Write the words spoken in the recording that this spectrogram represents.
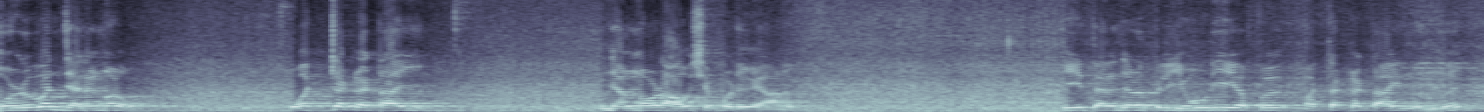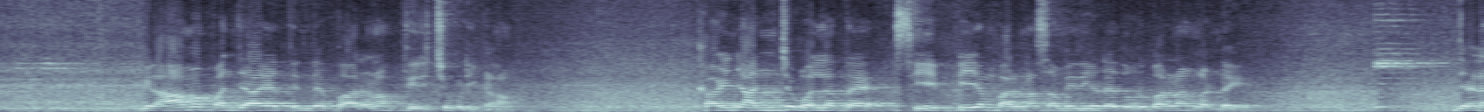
മുഴുവൻ ജനങ്ങളും ഒറ്റക്കെട്ടായി ഞങ്ങളോട് ആവശ്യപ്പെടുകയാണ്. ഈ തെരഞ്ഞെടുപ്പിൽ യു ഡി എഫ് ഒറ്റക്കെട്ടായി നിന്ന് ഗ്രാമപഞ്ചായത്തിന്റെ ഭരണം തിരിച്ചു പിടിക്കണം കഴിഞ്ഞ അഞ്ച് കൊല്ലത്തെ സി പി എം ഭരണസമിതിയുടെ ദുർഭരണം കണ്ട് ജന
